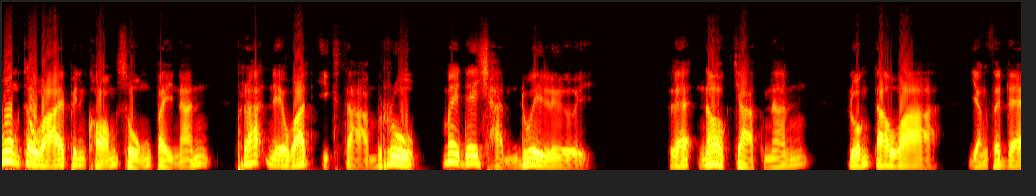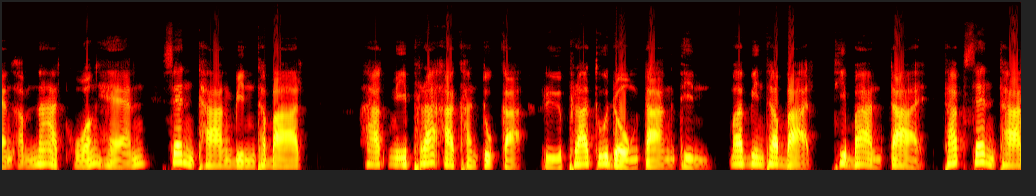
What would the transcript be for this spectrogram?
มุ่งถวายเป็นของสงไปนั้น พระในวัดอีกสามรูปไม่ได้ฉันด้วยเลย และนอกจากนั้น หลวงตาวา ยังแสดงอำนาจหวงแหนเส้นทางบินทบาท หากมีพระอาคันตุกะหรือพระธุดงต่างถิ่น มาบินทบาทที่บ้านใต้ ทับเส้นทาง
